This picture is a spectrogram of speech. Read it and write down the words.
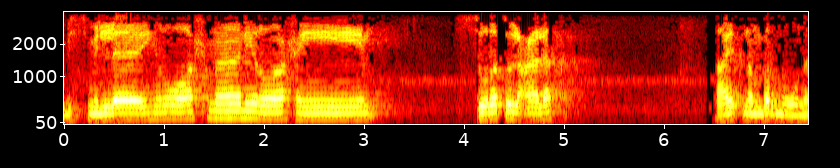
ബിസ്മില്ലാഹിർ റഹ്മാനിർ റഹീം സൂറത്തുൽ അലഖ് ആയത് നമ്പർ മൂന്ന്.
